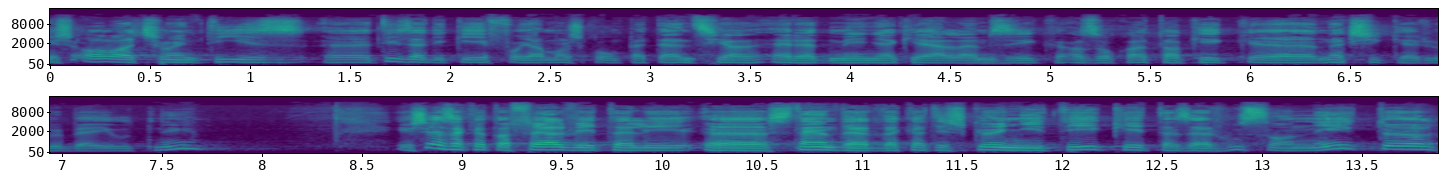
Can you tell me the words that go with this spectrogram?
és alacsony tíz, tizedik évfolyamos kompetencia eredmények jellemzik azokat, akiknek sikerül bejutni. És ezeket a felvételi standardeket is könnyítik 2024-től,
